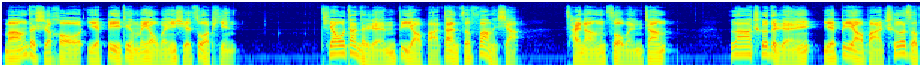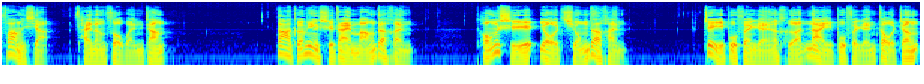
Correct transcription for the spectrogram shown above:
忙的时候也必定没有文学作品。挑担的人必要把担子放下，才能做文章；拉车的人也必要把车子放下，才能做文章。大革命时代忙得很，同时又穷得很。这一部分人和那一部分人斗争，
